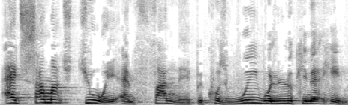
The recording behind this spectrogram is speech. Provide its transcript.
had so much joy and fun there because we were looking at him.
